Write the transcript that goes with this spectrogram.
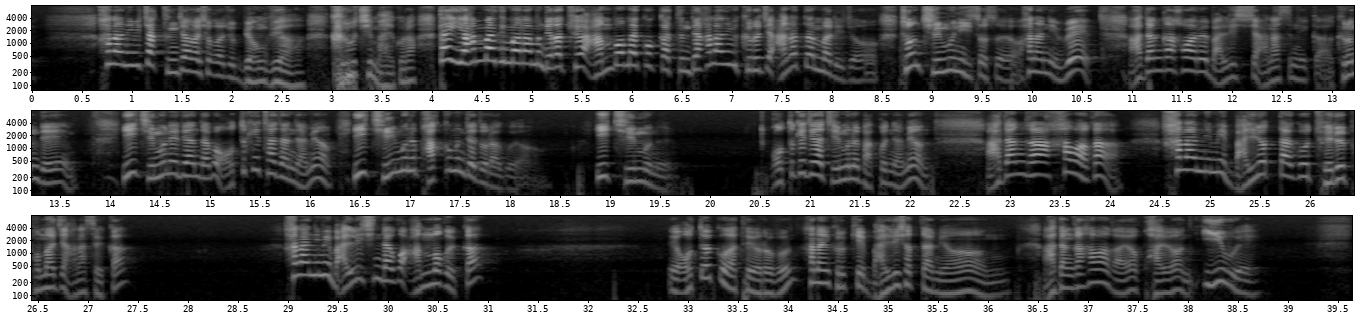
하나님이 쫙 등장하셔가지고 명규야 그러지 말거라. 딱 이 한마디만 하면 내가 죄 안 범할 것 같은데 하나님이 그러지 않았단 말이죠. 전 질문이 있었어요. 하나님 왜 아담과 하와를 말리시지 않았습니까? 그런데 이 질문에 대한 답을 어떻게 찾았냐면 이 질문을 바꾸면 되더라고요. 이 질문을 어떻게 제가 질문을 바꿨냐면 아담과 하와가 하나님이 말렸다고 죄를 범하지 않았을까? 하나님이 말리신다고 안 먹을까? 예, 어떨 것 같아요, 여러분? 하나님 그렇게 말리셨다면 아담과 하와가요, 과연 이후에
